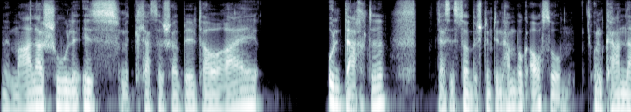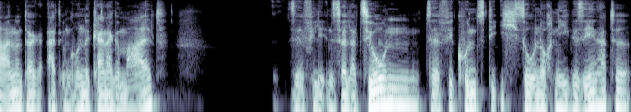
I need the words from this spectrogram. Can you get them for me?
eine Malerschule ist mit klassischer Bildhauerei und dachte, das ist doch bestimmt in Hamburg auch so. Und kam da an und da hat im Grunde keiner gemalt. Sehr viele Installationen, sehr viel Kunst, die ich so noch nie gesehen hatte.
